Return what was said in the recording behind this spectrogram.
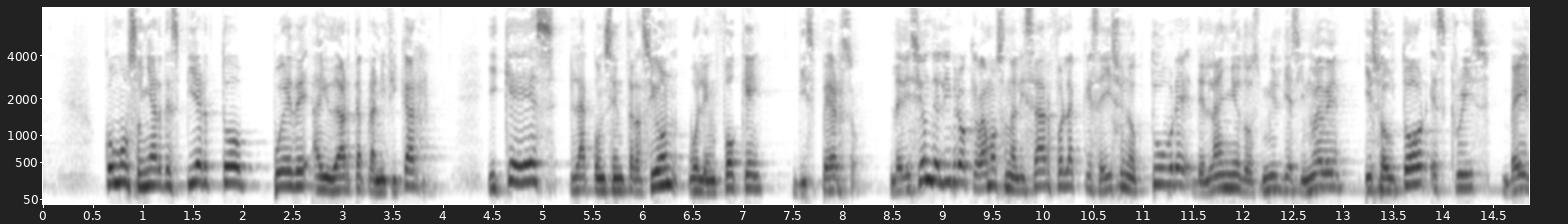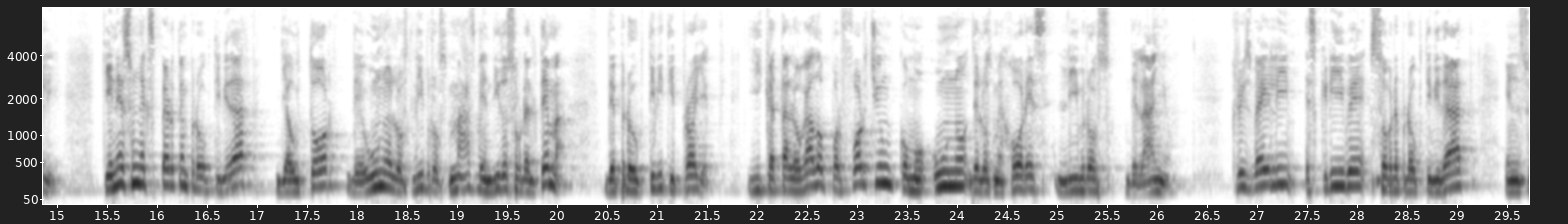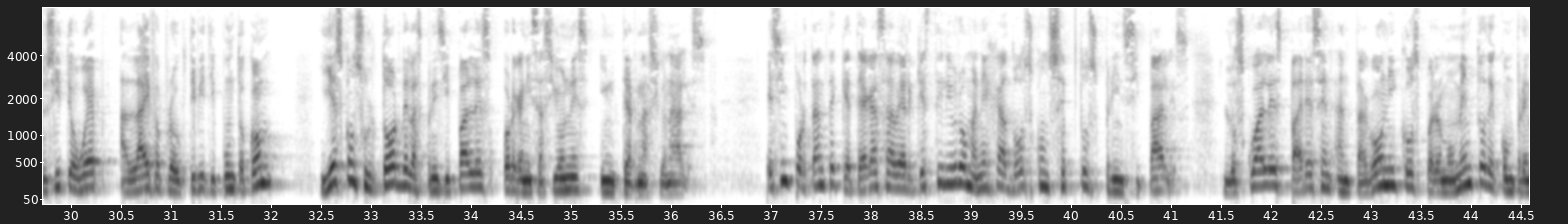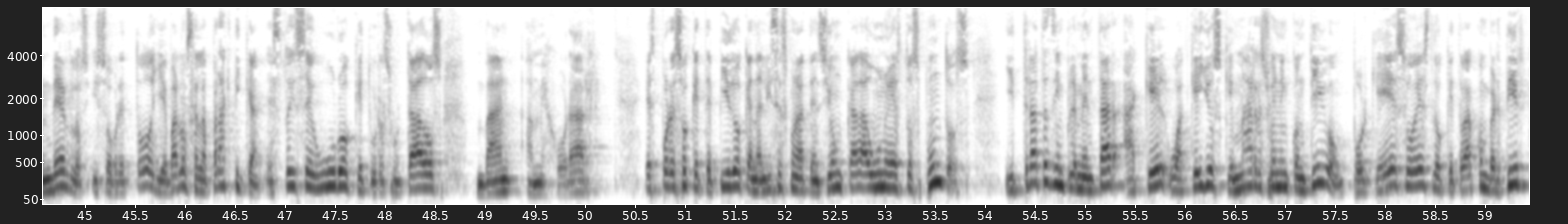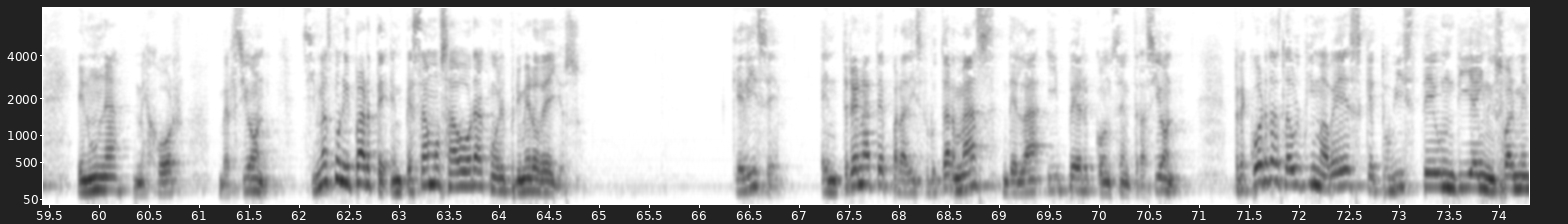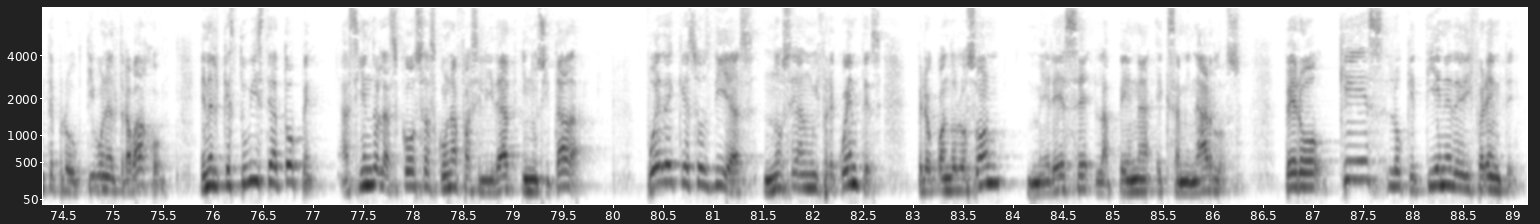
cómo soñar despierto puede ayudarte a planificar y qué es la concentración o el enfoque disperso. La edición del libro que vamos a analizar fue la que se hizo en octubre del año 2019 y su autor es Chris Bailey, quien es un experto en productividad y autor de uno de los libros más vendidos sobre el tema, The Productivity Project, y catalogado por Fortune como uno de los mejores libros del año. Chris Bailey escribe sobre productividad en su sitio web alifeproductivity.com y es consultor de las principales organizaciones internacionales. Es importante que te hagas saber que este libro maneja dos conceptos principales, los cuales parecen antagónicos, pero al momento de comprenderlos y sobre todo llevarlos a la práctica, estoy seguro que tus resultados van a mejorar. Es por eso que te pido que analices con atención cada uno de estos puntos y trates de implementar aquel o aquellos que más resuenen contigo, porque eso es lo que te va a convertir en una mejor versión. Sin más por mi parte, empezamos ahora con el primero de ellos, que dice, entrénate para disfrutar más de la hiperconcentración. ¿Recuerdas la última vez que tuviste un día inusualmente productivo en el trabajo, en el que estuviste a tope, haciendo las cosas con una facilidad inusitada? Puede que esos días no sean muy frecuentes, pero cuando lo son, merece la pena examinarlos. Pero, ¿qué es lo que tiene de diferente?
